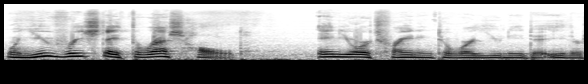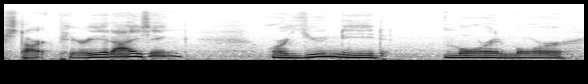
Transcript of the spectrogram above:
When you've reached a threshold in your training to where you need to either start periodizing or you need more and more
